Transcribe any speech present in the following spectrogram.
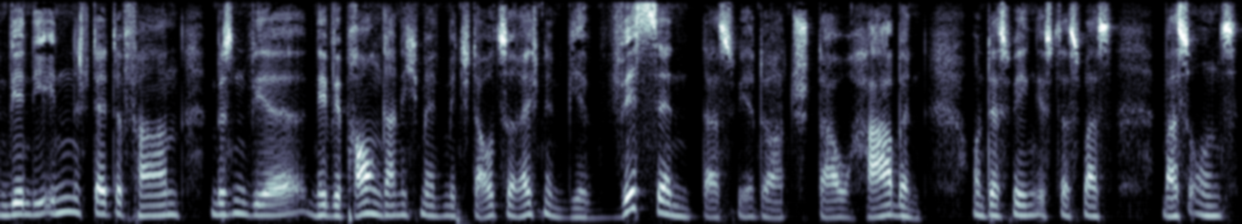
Wenn wir in die Innenstädte fahren, müssen wir, nee, wir brauchen gar nicht mehr mit Stau zu rechnen. Wir wissen, dass wir dort Stau haben. Und deswegen ist das was, was uns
